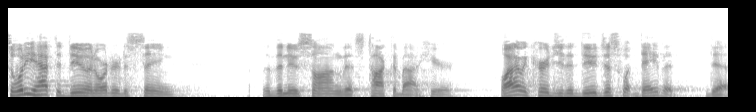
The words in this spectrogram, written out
So what do you have to do in order to sing the new song that's talked about here? Well, I would encourage you to do just what David did.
